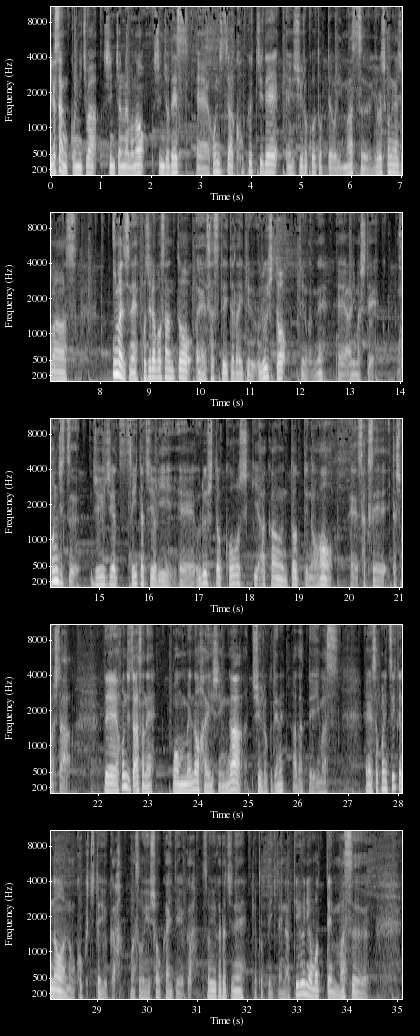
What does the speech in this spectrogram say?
皆さんこんにちは。しんちゃんラボの新庄です、えー、本日は告知で収録をとっております。よろしくお願いします。今ですねこちらぼさんと、えー、させていただいている売る人っていうのがね、えー、ありまして本日11月1日より、え売る人公式アカウントっていうのを、え作成いたしました。で本日朝ね1本目の配信が収録でね上がっています。えー、そこについてのあの告知というか、まあ、そういう紹介というか、そういう形でね、今日撮っていきたいなっていうふうに思ってます。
